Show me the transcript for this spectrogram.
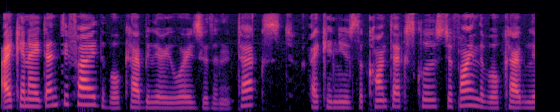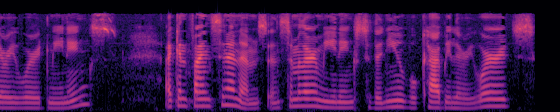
I can identify the vocabulary words within the text. I can use the context clues to find the vocabulary word meanings. I can find synonyms and similar meanings to the new vocabulary words.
